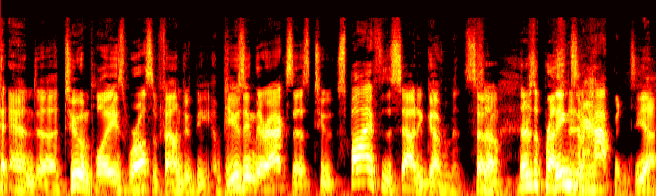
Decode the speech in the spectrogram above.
and uh, two employees were also found to be abusing their access to spy for the Saudi government. So, So there's a precedent things have here. happened. Yeah.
